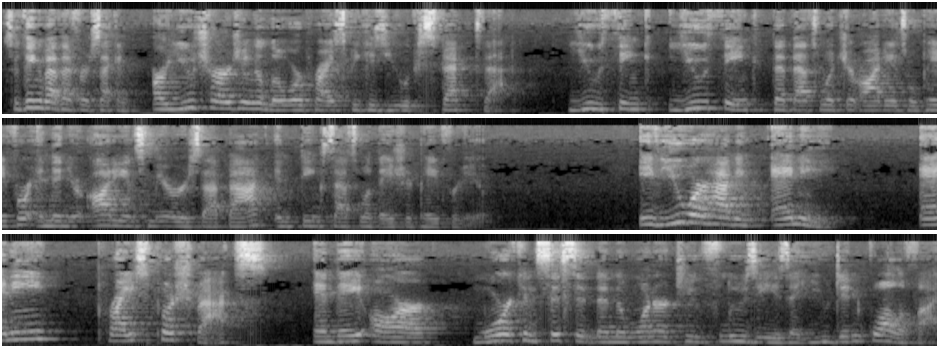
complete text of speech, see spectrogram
So think about that for a second. Are you charging a lower price because you expect that? You think you think that that's what your audience will pay for and then your audience mirrors that back and thinks that's what they should pay for you. If you are having any any price pushbacks and they are more consistent than the one or two floozies that you didn't qualify,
